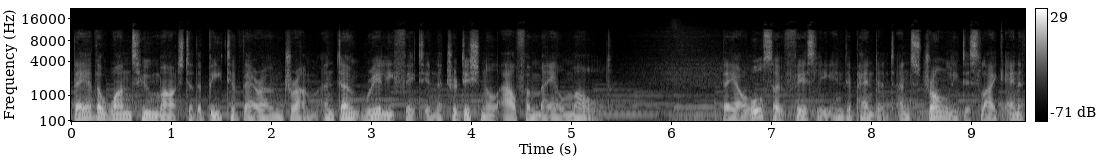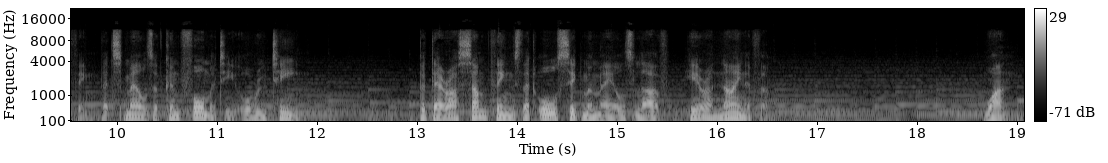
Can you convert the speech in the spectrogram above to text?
They are the ones who march to the beat of their own drum and don't really fit in the traditional alpha male mold. They are also fiercely independent and strongly dislike anything that smells of conformity or routine. But there are some things that all Sigma males love, here are nine of them. 1.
